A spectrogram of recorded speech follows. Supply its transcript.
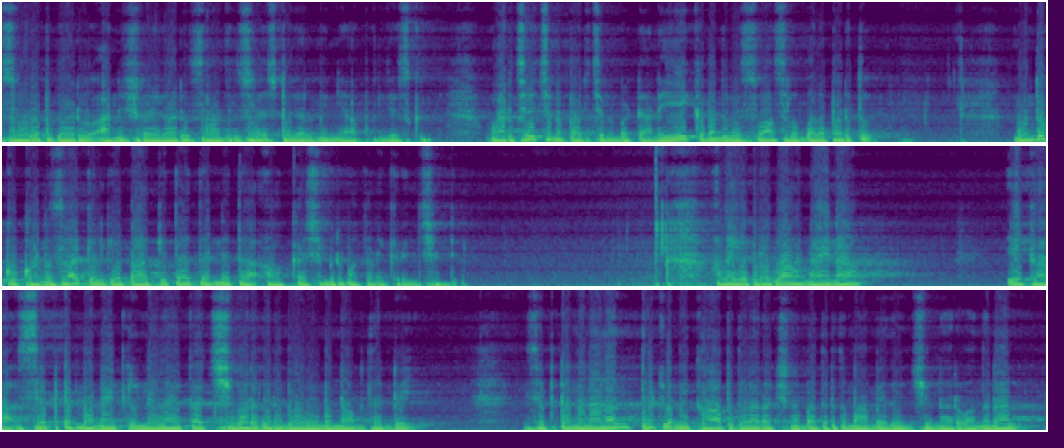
స్వరూప్ గారు అనీష్ రాయ్ గారు సాజన్ శ్రేష్ఠ గారు మీ జ్ఞాపకం చేసుకుని వారు చేసిన పరిచయం బట్టి అనేక మంది విశ్వాసులు బలపడుతూ ముందుకు కొనసాగలిగే బాధ్యత ధన్యత అవకాశం మీరు మాకు అనుగ్రహించండి. అలాగే ప్రభా నాయనా ఇక సెప్టెంబర్ నెల నెల యొక్క చివరి దినంలో మేము ఉన్నాం తండ్రి. సెప్టెంబర్ నెలంతట్లో మీ కాపుదల రక్షణ భద్రత మా మీద ఉంచి ఉన్నారు. వందనాలు.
